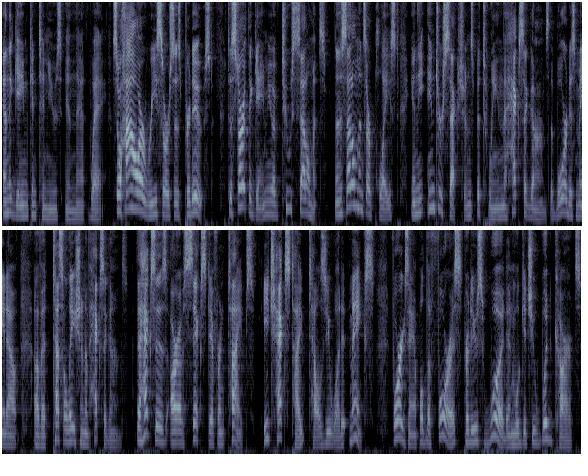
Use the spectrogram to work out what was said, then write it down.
and the game continues in that way. So, how are resources produced? To start the game, you have two settlements, and the settlements are placed in the intersections between the hexagons. The board is made out of a tessellation of hexagons. The hexes are of six different types. Each hex type tells you what it makes. For example, the forests produce wood and will get you wood cards.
